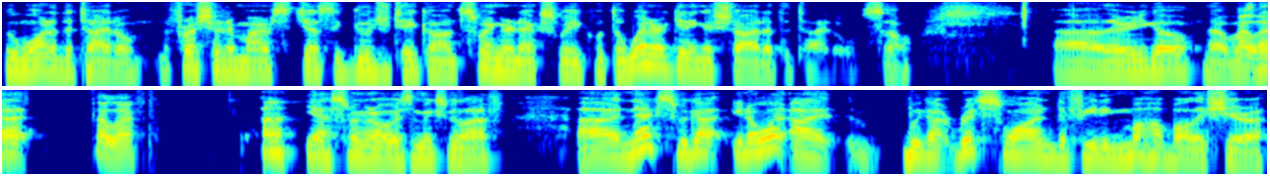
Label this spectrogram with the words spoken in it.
who wanted the title. The frustrated Myers suggested Gujjar take on Swinger next week, with the winner getting a shot at the title. So uh, there you go. That was I that. I left. Uh, yeah, Swinger always makes me laugh. Uh, next, we got you know what? I we got Rich Swann defeating Mahabali Shera.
